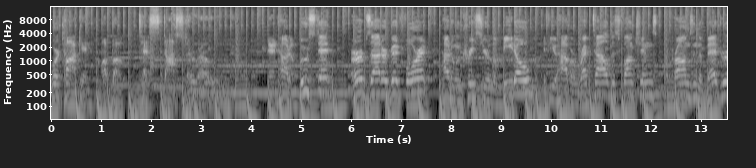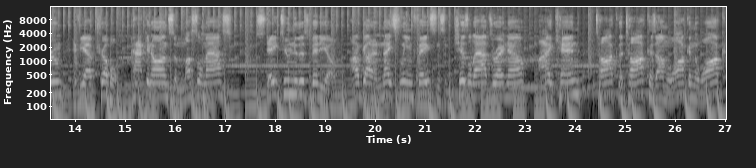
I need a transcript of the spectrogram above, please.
we're talking about testosterone and how to boost it, herbs that are good for it, how to increase your libido, if you have erectile dysfunctions or problems in the bedroom, if you have trouble packing on some muscle mass. Stay tuned to this video. I've got a nice lean face and some chiseled abs right now. I can talk the talk because I'm walking the walk.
